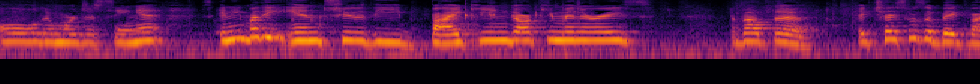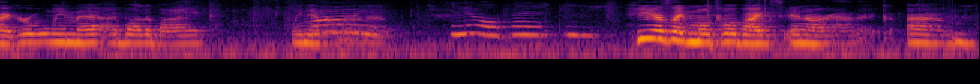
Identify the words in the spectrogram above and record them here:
old and we're just seeing it. Is anybody into the biking documentaries about the? Like Chase was a big biker when we met. I bought a bike. We never rode it. He has like multiple bikes in our attic. Um,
